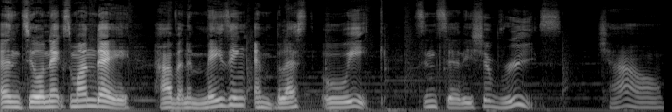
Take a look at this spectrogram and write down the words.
Until next Monday, have an amazing and blessed week. Sincerely, Sherrise. Ciao.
